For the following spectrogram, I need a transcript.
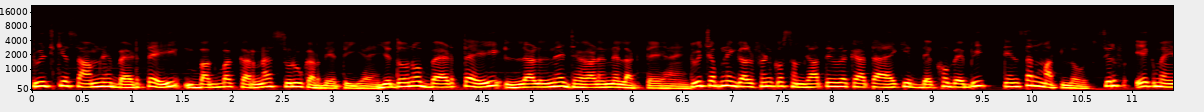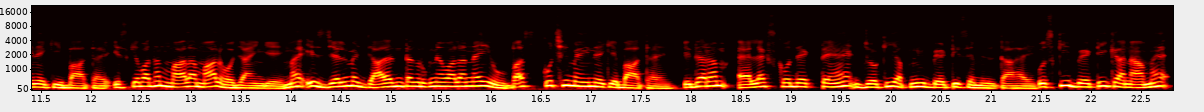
ट्विच के सामने बैठते ही बकबक करना शुरू कर देती है। ये दोनों बैठते ही लड़ने झगड़ने लगते हैं। ट्विच अपनी गर्लफ्रेंड को समझाते हुए कहता है कि, देखो बेबी, टेंशन मत लो। सिर्फ़ एक महीने की बात है। इसके बाद हम माला माल हो जाएँगे। मैं इस जेल में ज़्यादा दिन तक रुकने वाला नहीं हूँ। बस कुछ ही महीने की बात है। इधर हम एलेक्स को देखते हैं, जो कि अपनी बेटी से मिलता है। उसकी बेटी का नाम है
